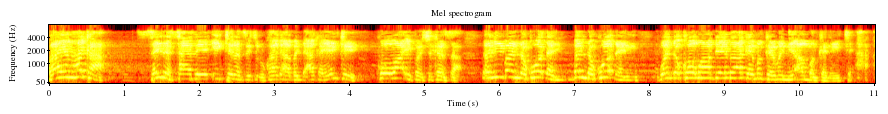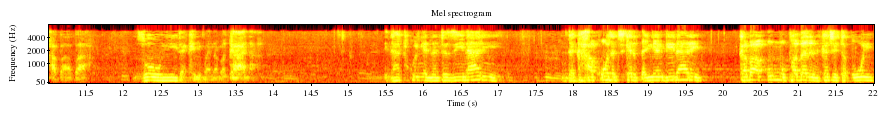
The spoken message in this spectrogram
Bayan haka sai da safe ikiran sai turu kaga abin da aka yanke kowa ifanshi kansa. Ni ban da ko ɗari ban da ko ɗari wanda koma dai za ka yi min kai min ni an ka ne. Ce a'a baba zo ni da kai mana magana. Ina tukunyar nan ta zinare? Da ka haƙo ta cike da ɗanyen dinare ka ba ummu fadalin kace ta ɓoye.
